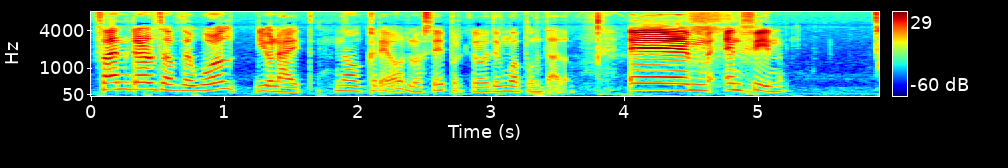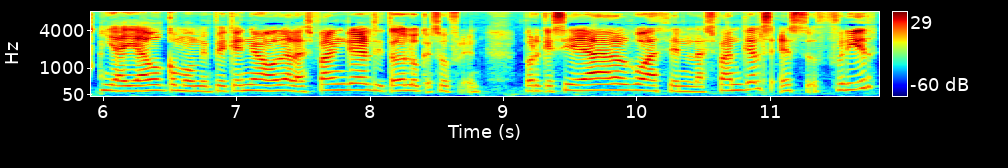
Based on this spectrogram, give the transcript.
Fangirls of the World Unite. No creo, lo sé porque lo tengo apuntado. Em, en fin. Y ahí hago como mi pequeña oda a las fangirls y todo lo que sufren. Porque si algo hacen las fangirls es sufrir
